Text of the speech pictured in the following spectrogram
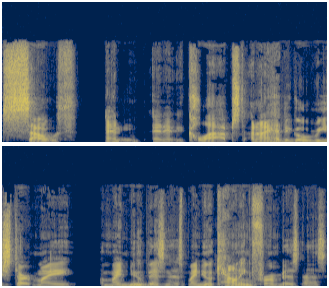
south and and it collapsed, and I had to go restart my my new business, my new accounting firm business,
